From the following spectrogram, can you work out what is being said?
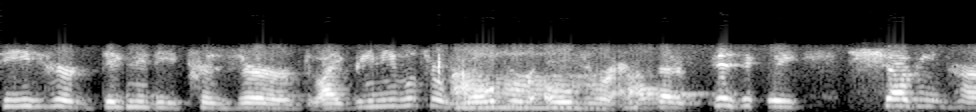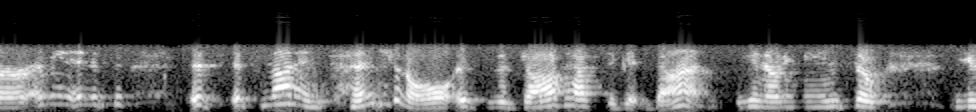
see her dignity preserved, like being able to roll oh. her ah. over instead of physically shoving her. I mean, and it's it's it's not intentional. It's the job has to get done. You know what I mean? So you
